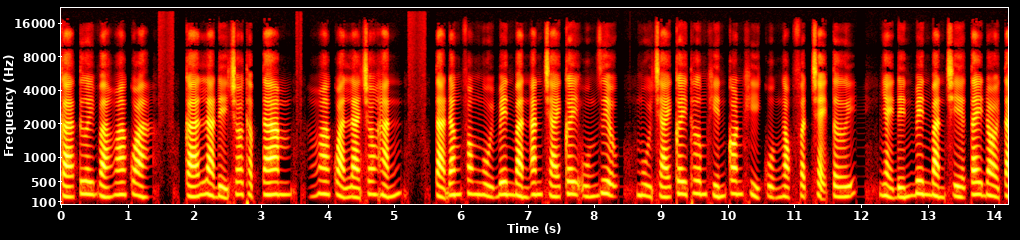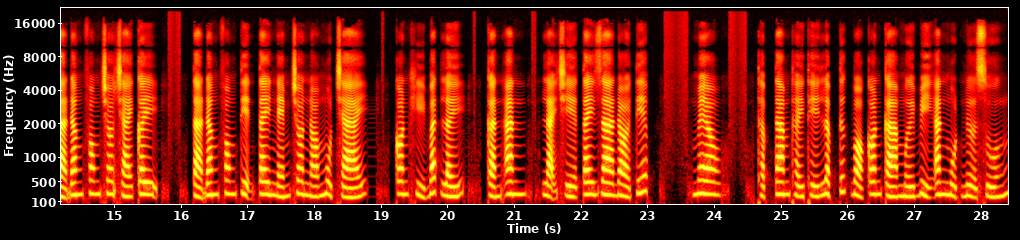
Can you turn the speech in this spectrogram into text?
cá tươi và hoa quả. Cá là để cho thập tam, hoa quả là cho hắn. Tả Đăng Phong ngồi bên bàn ăn trái cây uống rượu, mùi trái cây thơm khiến con khỉ của Ngọc Phật chạy tới, nhảy đến bên bàn chìa tay đòi Tả Đăng Phong cho trái cây. Tả Đăng Phong tiện tay ném cho nó một trái, con khỉ bắt lấy, cắn ăn, lại chìa tay ra đòi tiếp. Mèo, thập tam thấy thế lập tức bỏ con cá mới bị ăn một nửa xuống,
